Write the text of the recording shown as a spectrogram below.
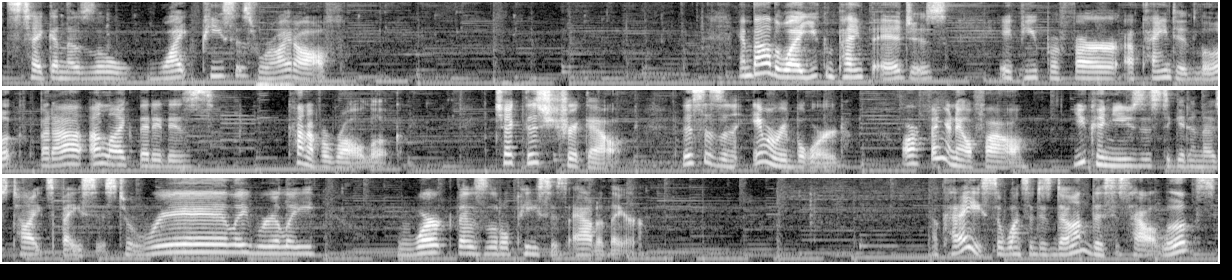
It's taking those little white pieces right off. And by the way, you can paint the edges if you prefer a painted look, but I, I like that it is kind of a raw look. Check this trick out. This is an emery board or fingernail file. You can use this to get in those tight spaces to really, really work those little pieces out of there. Okay, so once it is done, this is how it looks.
